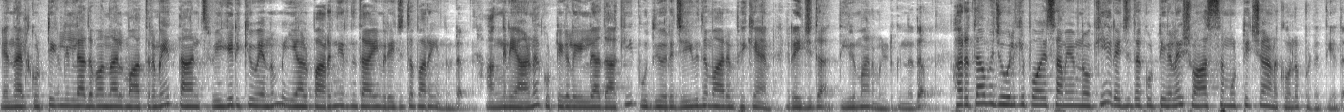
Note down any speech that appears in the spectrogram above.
എന്നാൽ കുട്ടികളില്ലാതെ വന്നാൽ മാത്രമേ താൻ സ്വീകരിക്കൂ എന്നും ഇയാൾ പറഞ്ഞിരുന്നതായും രജിത പറയുന്നുണ്ട്. അങ്ങനെയാണ് കുട്ടികളെ ഇല്ലാതാക്കി പുതിയൊരു ജീവിതം ആരംഭിക്കാൻ രജിത തീരുമാനമെടുക്കുന്നത്. ഭർത്താവ് ജോലിക്ക് പോയ സമയം നോക്കി രജിത കുട്ടികളെ ശ്വാസം മുട്ടിച്ചാണ് കൊലപ്പെടുത്തിയത്.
